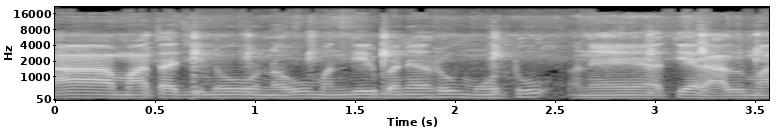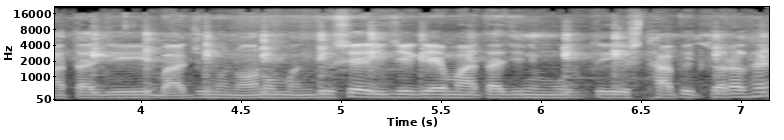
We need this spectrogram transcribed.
આ માતાજીનું નવું મંદિર બનેલું મોટું અને અત્યારે હાલ માતાજી બાજુમાં નાનું મંદિર છે. એ જગ્યાએ માતાજીની મૂર્તિ સ્થાપિત કરેલ છે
